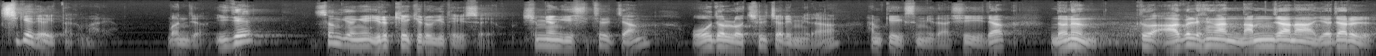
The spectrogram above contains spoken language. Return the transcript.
치게 되어 있다고 말해요. 먼저 이게 성경에 이렇게 기록이 되어 있어요. 신명기 17장 5절로 7절입니다. 함께 읽습니다. 시작. 너는 그 악을 행한 남자나 여자를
